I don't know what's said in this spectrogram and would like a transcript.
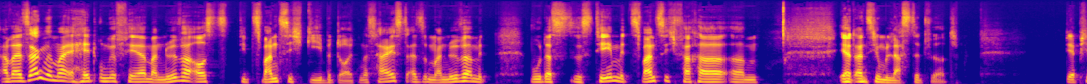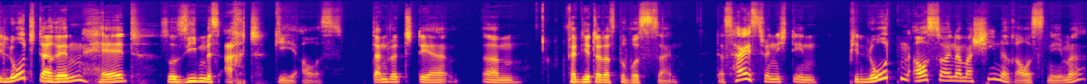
aber sagen wir mal, er hält ungefähr Manöver aus, die 20 G bedeuten. Das heißt also Manöver, mit, wo das System mit 20-facher ähm, Erdanziehung belastet wird. Der Pilot darin hält so 7 bis 8 G aus. Dann wird der, ähm, verliert er das Bewusstsein. Das heißt, wenn ich den Piloten aus so einer Maschine rausnehme,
